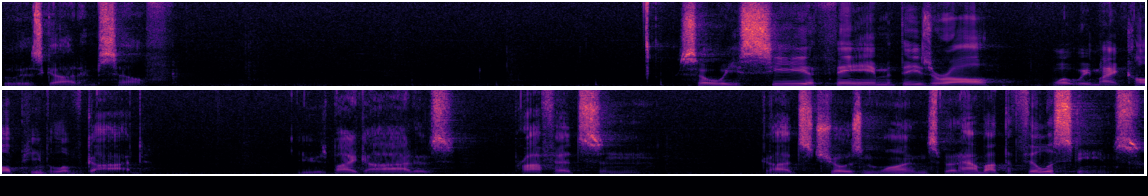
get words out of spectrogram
who is God Himself. So we see a theme. These are all what we might call people of God, used by God as prophets and God's chosen ones. But how about the Philistines?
